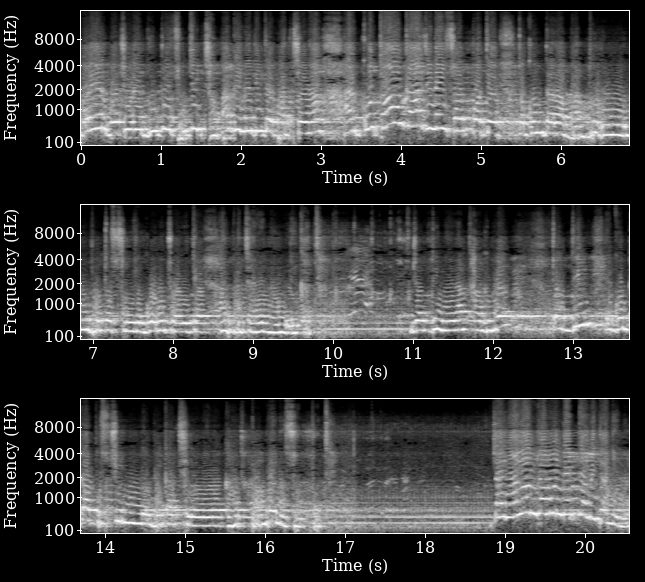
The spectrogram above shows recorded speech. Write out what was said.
বইয়ের বছরে দুটো ছুটির ছাপা কিনে দিতে পারছে না, আর কোথাও কাজ নেই সৎ পথে, তখন তারা বাধ্য অনুব্রতর সঙ্গে গরু চড়িতে আর পাচারের নাম লেখাতে। যতদিন এরা থাকবে, ততদিন গোটা পশ্চিমবঙ্গের বেকার ছেলেমেয়েরা কাজ পাবে না সৎ পথে তাই কেমন দেখতে আমি জানি না।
